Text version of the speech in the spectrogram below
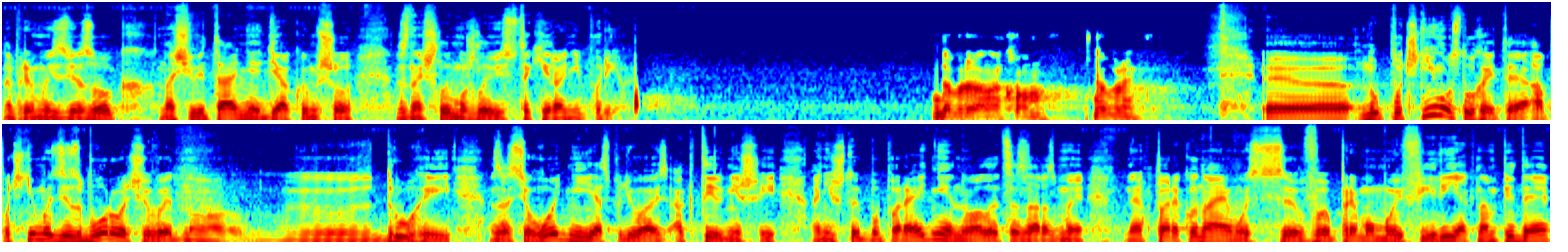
на прямий зв'язок. Наші вітання. Дякуємо, що знайшли можливість в такій ранній порі. Добрий ранок вам. Добрий. Е, ну, почнімо, слухайте, а почнімо зі збору, очевидно. Е, Другий за сьогодні, я сподіваюся, активніший, аніж той попередній. Ну, але це зараз ми переконаємось в прямому ефірі, як нам піде.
